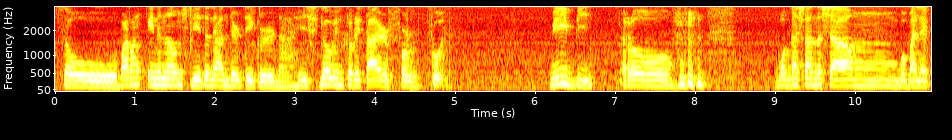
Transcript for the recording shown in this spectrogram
So, parang in-announce dito ni Undertaker na he's going to retire for good. Maybe, pero wag na siya na siyang bumalik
